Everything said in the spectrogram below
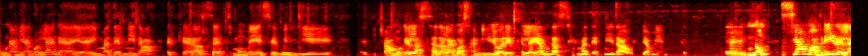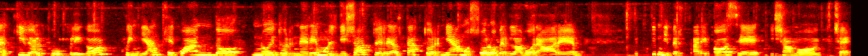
una mia collega è in maternità perché era al settimo mese, quindi diciamo che la stata la cosa migliore che lei andasse in maternità, ovviamente. Eh, non possiamo aprire l'archivio al pubblico, quindi anche quando noi torneremo il 18 in realtà torniamo solo per lavorare quindi per fare cose, diciamo, cioè,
